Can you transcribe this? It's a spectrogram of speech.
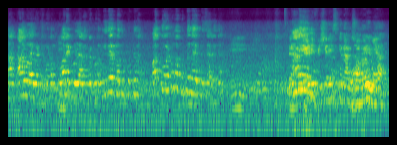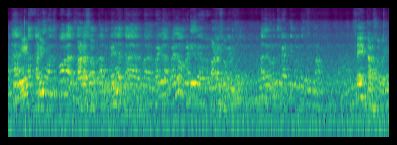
நான் கால்வாய் வெட்டக்கூடும் கோரைக்குள்ள இறக்கக்கூடும் இதே பதில் கொடுத்து பத்து வருஷமா கொடுத்ததா எப்படி சார் இது? ஏடி ஃபிஷரிஸ்க்கு நாங்க சொல்றோம் இல்லையா தண்ணி வந்து போகாது. பண சார் சொல். அது வெள்ள வெள்ளம் வடிகிற. அது வந்து நடத்தி கொண்டு சொல்லலாம் செய்தி தர சொல்றது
